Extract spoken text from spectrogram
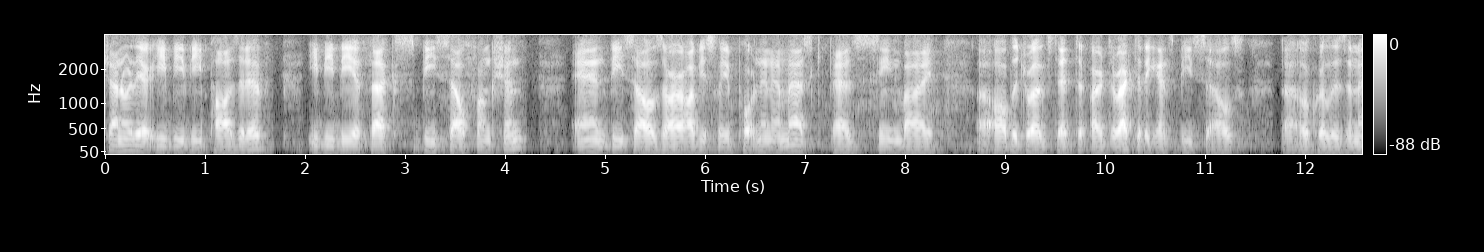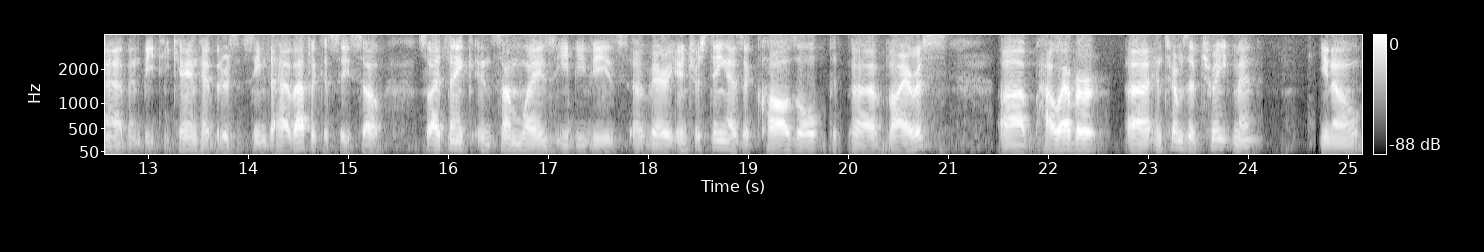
generally are EBV positive. EBV affects B-cell function, and B-cells are obviously important in MS, as seen by uh, all the drugs that are directed against B-cells, Uh, ocrelizumab and BTK inhibitors that seem to have efficacy. So I think in some ways, EBV is uh, very interesting as a causal uh, virus. However, in terms of treatment, you know,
